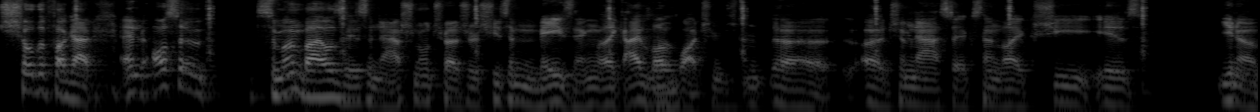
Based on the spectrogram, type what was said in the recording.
Chill the fuck out. And also, Simone Biles is a national treasure. She's amazing. Like I love watching uh, uh, gymnastics, and like she is, you know,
